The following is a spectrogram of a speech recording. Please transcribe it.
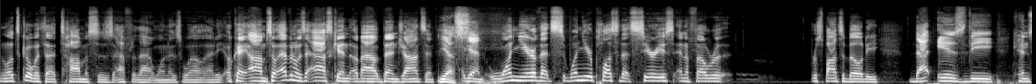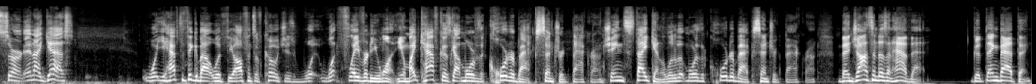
Let's go with uh, Thomas's after that one as well, Eddie. Okay, um, so Evan was asking about Ben Johnson. Yes. Again, one year of that, one year plus of that serious NFL re- responsibility. That is the concern, and I guess what you have to think about with the offensive coach is what what flavor do you want? You know, Mike Kafka's got more of the quarterback centric background. Shane Steichen a little bit more of the quarterback centric background. Ben Johnson doesn't have that. Good thing, bad thing.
